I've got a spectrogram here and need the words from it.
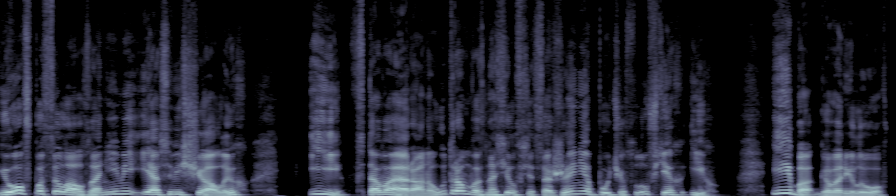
Иов посылал за ними и освещал их, и, вставая рано утром, возносил все сожжения по числу всех их. Ибо, говорил Иов,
